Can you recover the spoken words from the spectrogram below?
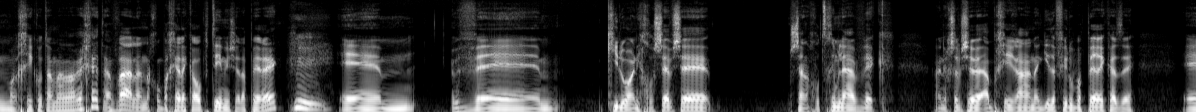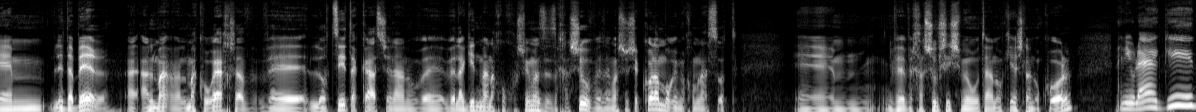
מרחיק אותם מהמערכת, אבל אנחנו בחלק האופטימי של הפרק. Hmm. אה, וכאילו, אני חושב ש... שאנחנו צריכים להיאבק. אני חושב שהבחירה, נגיד אפילו בפרק הזה, אה, לדבר על מה, על מה קורה עכשיו, ולהוציא את הכעס שלנו, ו- ולהגיד מה אנחנו חושבים על זה, זה חשוב, וזה משהו שכל המורים יכולים לעשות. ו- וחשוב שישמעו אותנו, כי יש לנו קול. אני אולי אגיד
